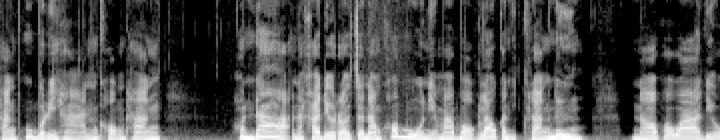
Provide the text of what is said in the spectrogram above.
ทางผู้บริหารของทาง Honda นะคะ เดี๋ยวเราจะนำข้อมูลเนี่ยมาบอกเล่ากันอีกครั้งหนึ่งเนาะเพราะว่าเดี๋ยว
